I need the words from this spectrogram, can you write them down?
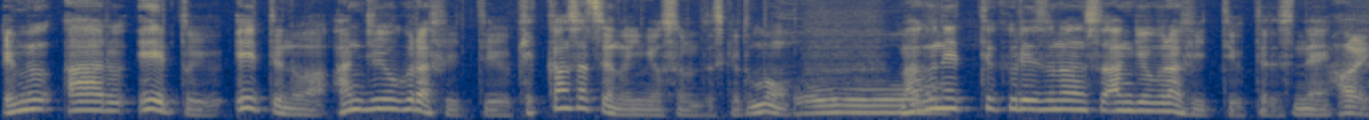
MRA という A っていうのはアンジオグラフィーっていう血管撮影の意味をするんですけどもマグネティックレゾナンスアンギオグラフィーって言ってですね、はい、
